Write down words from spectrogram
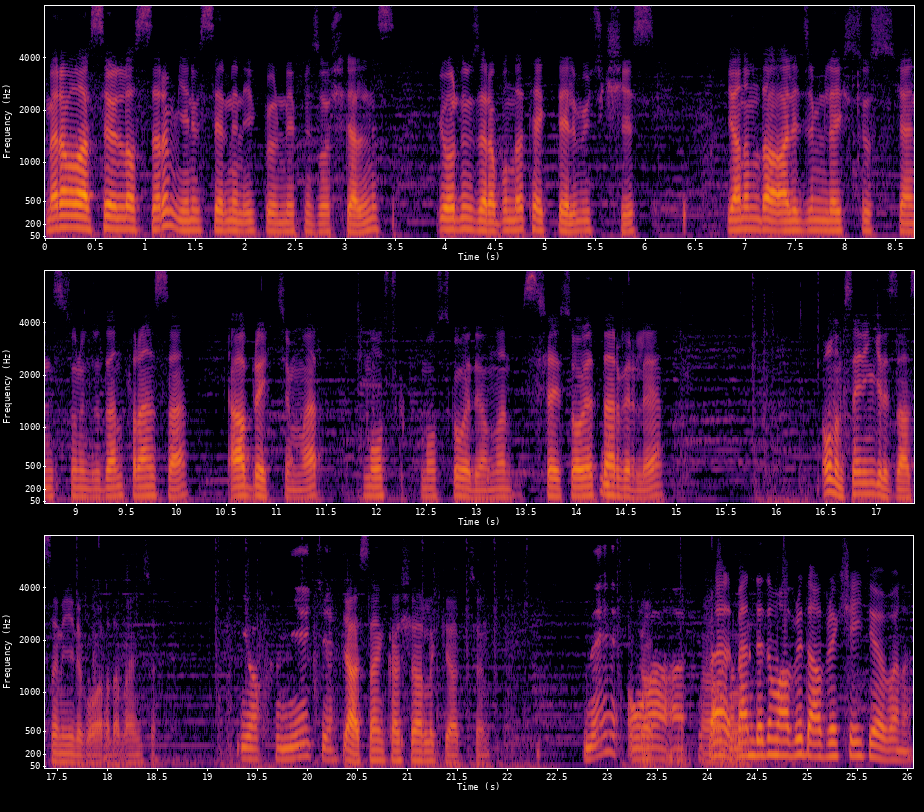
Merhabalar sevgili dostlarım. Yeni bir serinin ilk bölümüne hepiniz hoş geldiniz. Gördüğünüz üzere bunda tek değilim. 3 kişiyiz. Yanımda Alicim Lexius kendisi sunucudan Fransa. Abrek'cim var. Mosk Moskova diyorum lan. Şey Sovyetler Birliği. Oğlum sen İngiliz alsan iyiydi bu arada bence. Yok niye ki? Ya sen kaşarlık yapacaksın. Ne? Oha artık. Ben, ben dedim Abri de Abrek şey diyor bana.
